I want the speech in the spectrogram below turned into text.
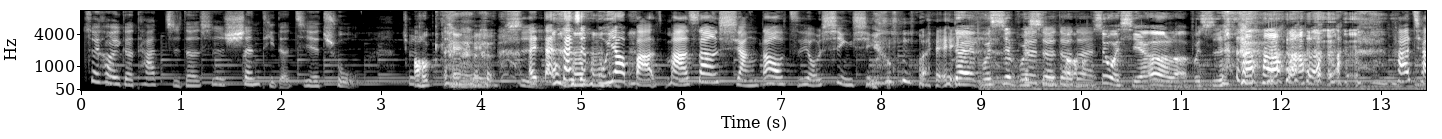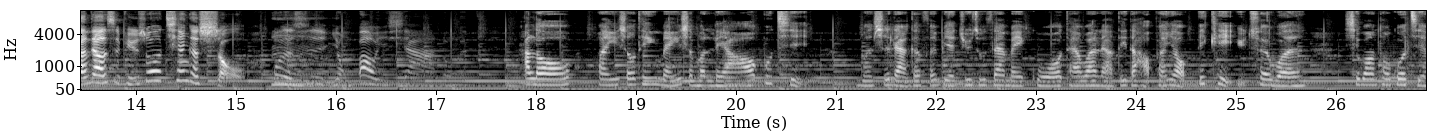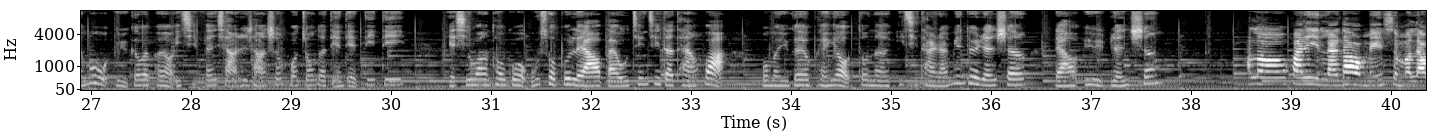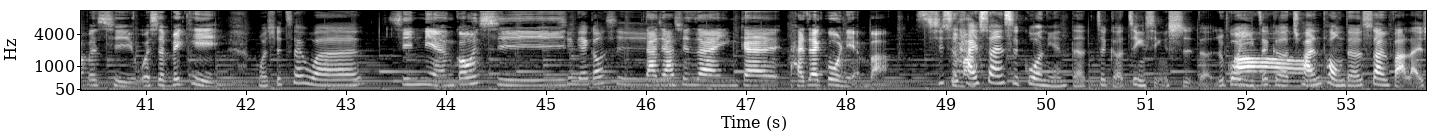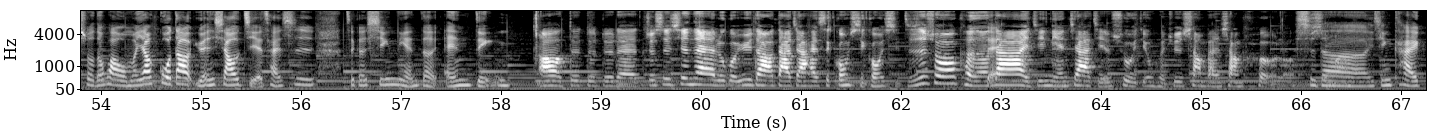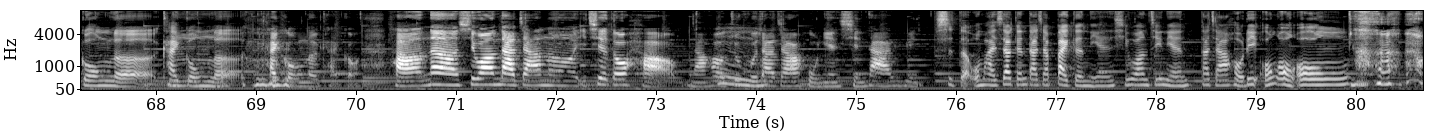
最后一个它指的是身体的接触。就 OK，是，哎，但但是不要把马上想到只有性行为，对，不是不是，对对对对，是我邪恶了，不是。他强调是，比如说牵个手，或者是拥抱一下。Hello，欢迎收听没什么了不起，我们是两个分别居住在美国、台湾两地的好朋友 Vicky 与翠文，希望透过节目与各位朋友一起分享日常生活中的点点滴滴。也希望透过无所不聊、百无禁忌的谈话，我们与各位朋友都能一起坦然面对人生，疗愈人生。Hello，欢迎来到没什么了不起，我是 Vicky，我是翠文，新年恭喜，新年恭喜！大家现在应该还在过年吧？其实还算是过年的这个进行式的。如果以这个传统的算法来说的话，我们要过到元宵节才是这个新年的 ending。哦，对对对对，就是现在如果遇到大家还是恭喜恭喜，只是说可能大家已经年假结束，已经回去上班上课了。是的，已经开工了，开工了，开工了，开工。好，那希望大家呢一切都好，然后祝福大家虎年行大运。是的，我们还是要跟大家拜个年，希望今年大家火力嗡嗡嗡，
